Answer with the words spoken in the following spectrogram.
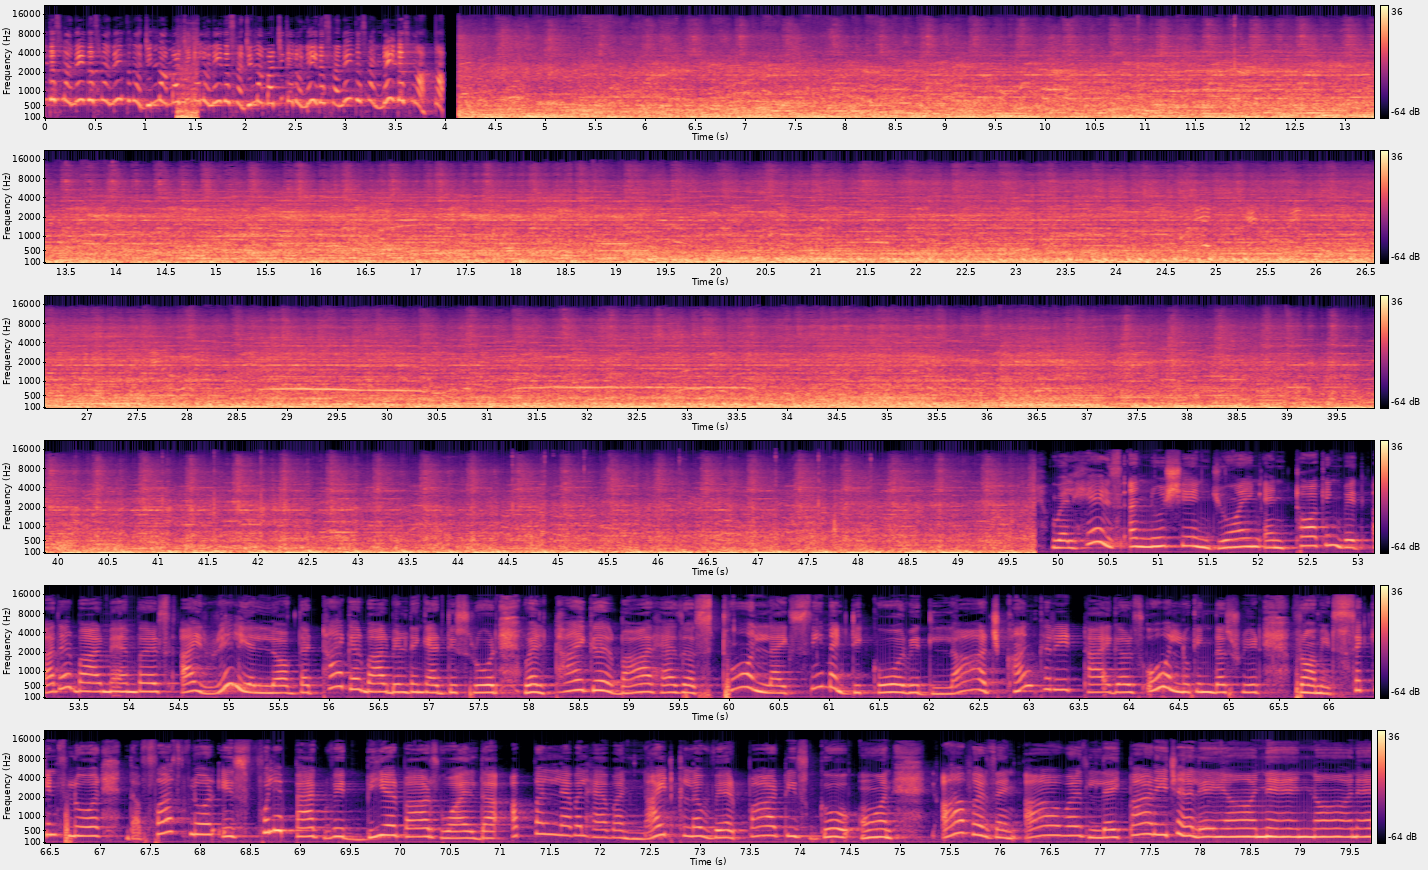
Anusha enjoying and talking with other bar members. I really unlocked the Tiger Bar building at this road. Well, Tiger Bar has a stone like cement decor with large concrete tigers overlooking the street from its second floor. The first floor is fully packed with beer bars while the upper level have a nightclub where parties go on hours and hours like party chale on and on and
